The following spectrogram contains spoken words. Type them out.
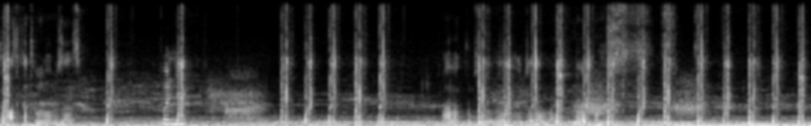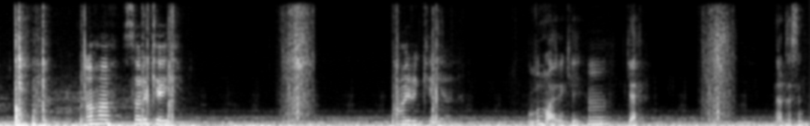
Şu alt katı bulmamız lazım. Bu ne? Aa bak burada da odalar, odalar var. Buna bakmamışız. Aha sarı K. Iron K yani. Buldun mu Iron Key'i? Ha. Gel. Neredesin?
